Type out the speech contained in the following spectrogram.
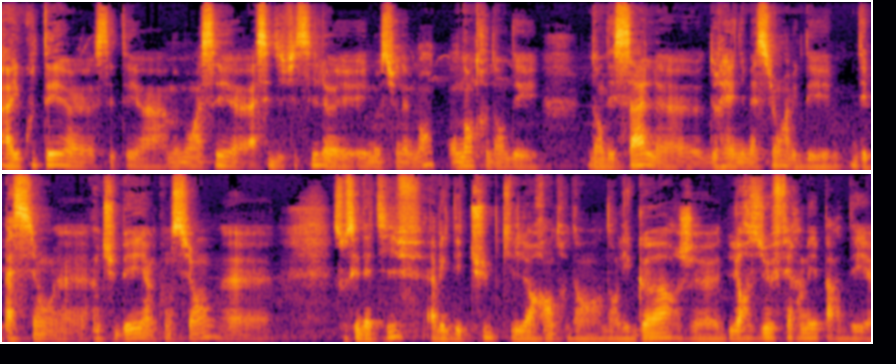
À écouter, euh, c'était un moment assez, assez difficile euh, émotionnellement. On entre dans des, dans des salles euh, de réanimation avec des, des patients euh, intubés, inconscients. Euh, sous sédatifs, avec des tubes qui leur rentrent dans, dans les gorges, leurs yeux fermés par des,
